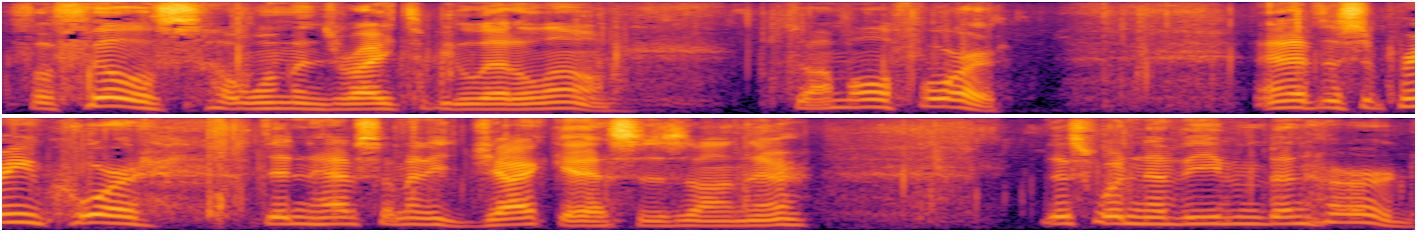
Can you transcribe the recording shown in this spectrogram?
fulfills a woman's right to be let alone. So, I'm all for it. And if the Supreme Court didn't have so many jackasses on there, this wouldn't have even been heard.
